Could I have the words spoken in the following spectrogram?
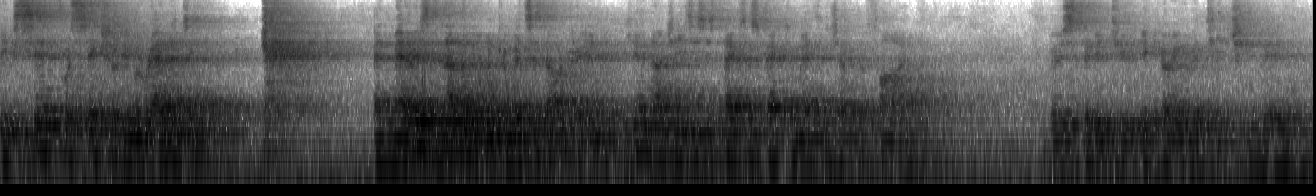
except for sexual immorality, and marries another woman commits adultery. And here now Jesus takes us back to Matthew chapter 5, verse 32, echoing the teaching there.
